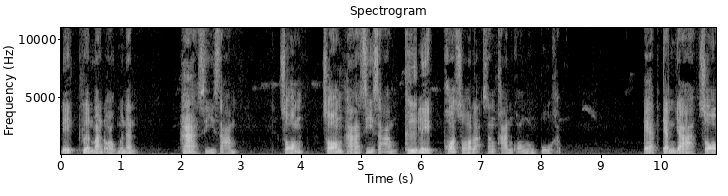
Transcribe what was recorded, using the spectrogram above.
เลขเพื่อนบ้านออกเมื่อนั้นห้าสี่สามสอง สองหาสี่สามคือเลขพ่อสอละสังขารของหลวงปู่ครับแปดกันยาสอง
